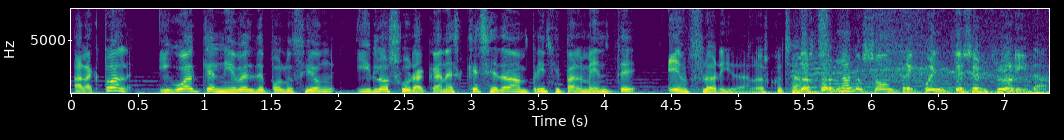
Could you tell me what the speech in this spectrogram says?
al actual, igual que el nivel de polución y los huracanes que se daban principalmente en Florida. Lo escuchamos. Los tornados son frecuentes en Florida.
